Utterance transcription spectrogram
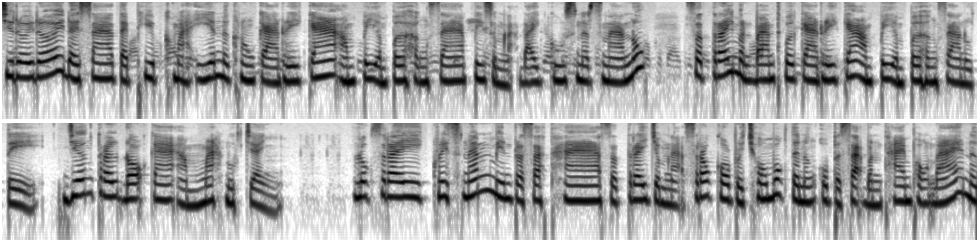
ជារឿយៗដោយសារតែភាពខ្មាស់អៀននៅក្នុងការរាយការណ៍អំពីអំពើហិង្សាពីសំណាក់ដៃគូស្និទ្ធស្នាលនោះស្ត្រីមិនបានធ្វើការរាយការណ៍អំពីអំពើហិង្សានោះទេ យើងត្រូវដកការអាម៉ាស់នោះចេញ លោកស្រី Krishnan មានប្រសាសន៍ថាស្ត្រីចំណាក់ស្រុកក៏ប្រឈមមុខទៅនឹងឧបសគ្គបន្ថែមផងដែរនៅ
